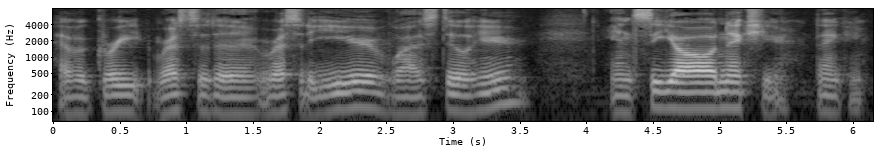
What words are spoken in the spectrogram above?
have a great rest of the rest of the year while it's still here, and see y'all next year. Thank you.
